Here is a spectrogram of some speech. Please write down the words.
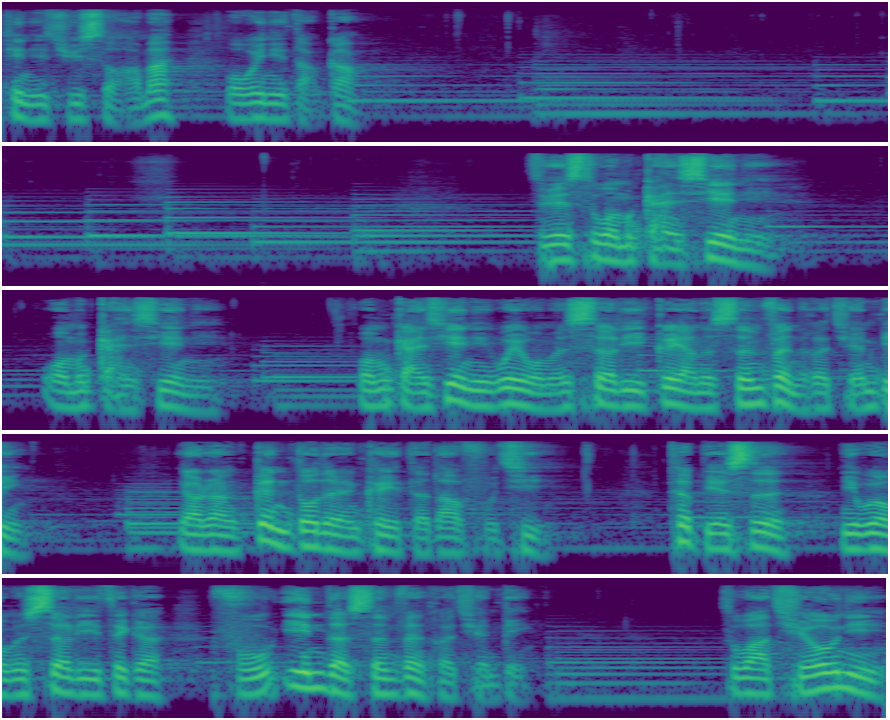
请你举手好吗？我为你祷告。主耶稣，我们感谢你，我们感谢你，我们感谢你为我们设立各样的身份和权柄，要让更多的人可以得到福气。特别是你为我们设立这个福音的身份和权柄。主啊，求你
